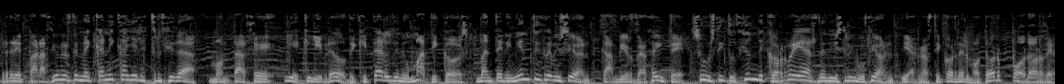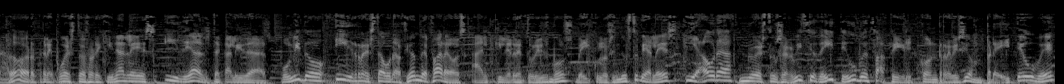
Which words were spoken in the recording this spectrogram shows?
reparaciones de mecánica y electricidad, montaje y equilibrado digital de neumáticos, mantenimiento y revisión, cambios de aceite, sustitución de correas de distribución, diagnósticos del motor por ordenador, repuestos originales y de alta calidad, pulido y restauración de faros, alquiler de turismos, vehículos industriales. Y ahora nuestro servicio de ITV fácil, con revisión pre-ITV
